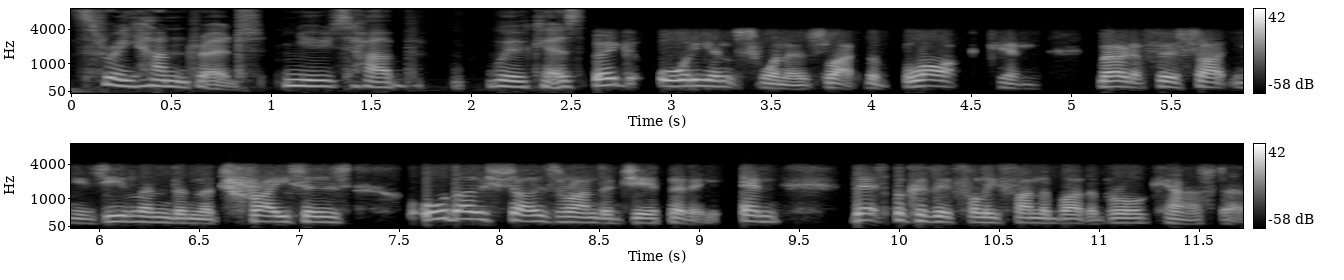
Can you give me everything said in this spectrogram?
300 Newshub workers. Big audience winners like The Block and Married at First Sight New Zealand and The Traitors, all those shows are under jeopardy. And that's because they're fully funded by the broadcaster.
